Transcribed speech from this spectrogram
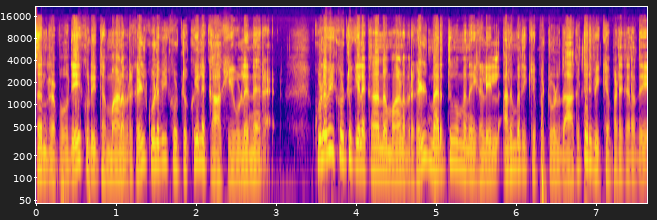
சென்றபோதே குறித்த மாணவர்கள் குளவிக்கோட்டு கிழக்காகியுள்ளனர். குளவிக்கோட்டு கிழக்கான மாணவர்கள் மருத்துவமனைகளில் அனுமதிக்கப்பட்டுள்ளதாக தெரிவிக்கப்படுகிறது.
